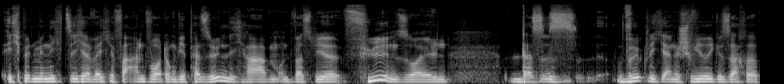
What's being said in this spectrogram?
Ich bin mir nicht sicher, welche Verantwortung wir persönlich haben und was wir fühlen sollen. Das ist wirklich eine schwierige Sache.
